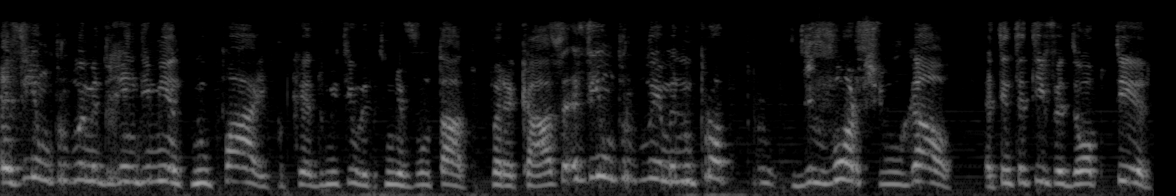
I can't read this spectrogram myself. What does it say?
Havia um problema de rendimento no pai, porque a Domitila tinha voltado para casa. Havia um problema no próprio divórcio legal, a tentativa de obter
